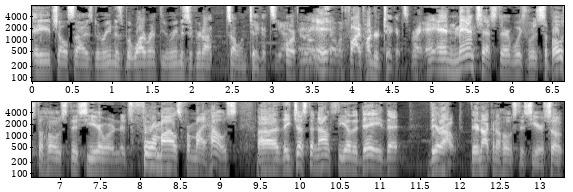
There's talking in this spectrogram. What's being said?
AHL sized arenas, but why rent the arenas if you're not selling tickets? Or if you're only Eh, selling 500 tickets? Right. And Manchester, which was supposed to host this year, and it's four miles from my house, uh, they just announced the other day that they're out. They're not going to host this year. So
